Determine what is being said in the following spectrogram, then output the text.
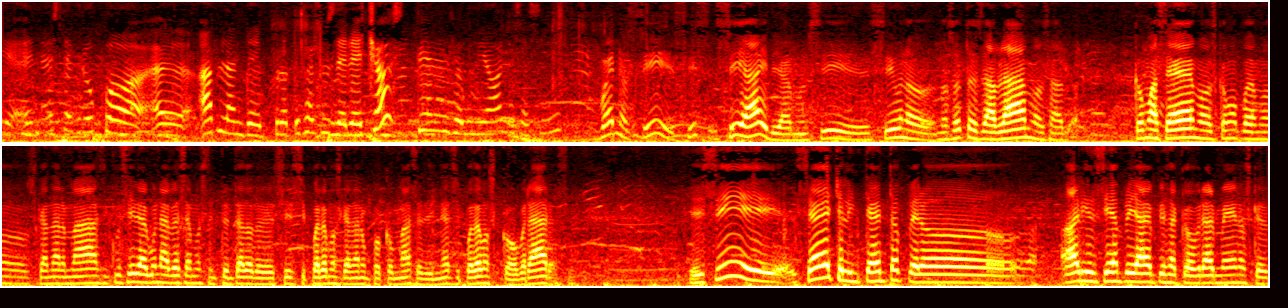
¿Y en este grupo eh, hablan de proteger sus derechos? ¿Tienen reuniones así? Bueno, sí, sí, sí hay, digamos, sí, sí uno, nosotros hablamos, cómo hacemos, cómo podemos ganar más. Inclusive alguna vez hemos intentado decir si podemos ganar un poco más de dinero, si podemos cobrar. Y sí, se ha hecho el intento, pero alguien siempre ya empieza a cobrar menos que,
